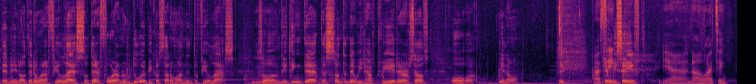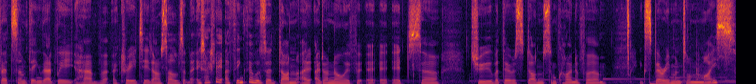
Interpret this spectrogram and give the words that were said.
Then you know they don't want to feel less, so therefore I don't do it because I don't want them to feel less. So mm-hmm. do you think that that's something that we have created ourselves, or you know, they I can be saved? Yeah, no, I think that's something that we have uh, created ourselves. And it's actually, I think there was a done. I, I don't know if it, it- it's uh, true, but there was done some kind of um, experiment on mice.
